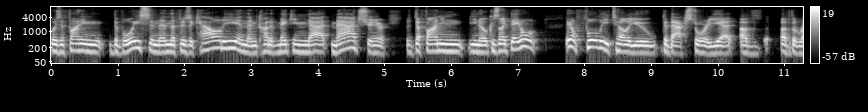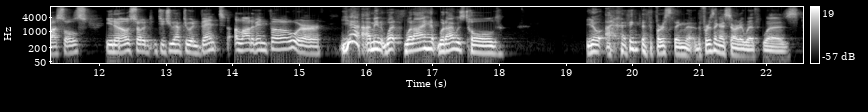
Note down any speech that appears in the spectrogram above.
was it finding the voice and then the physicality and then kind of making that match or defining, you know, because like they don't they don't fully tell you the backstory yet of of the Russells, you know. So did you have to invent a lot of info or? Yeah, I mean, what what I had what I was told You know, I think that the first thing that the first thing I started with was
